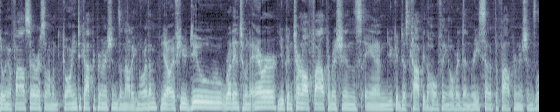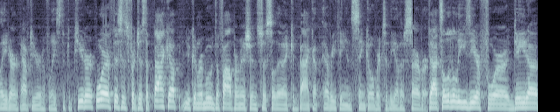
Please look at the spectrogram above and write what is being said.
doing a file server, so I'm going to copy permissions and not ignore them. You know, if you do run into an error, you can turn off file permissions and you could just copy the whole thing over, then reset up the file permissions later after you replace the computer. Or if this is for just a backup, you can remove the file permissions just so that I can back up everything and sync over to the other server. That's a little easier for data,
